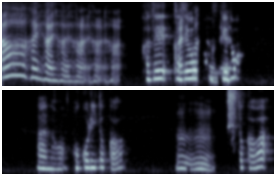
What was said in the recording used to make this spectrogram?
う。ああ、はいはいはいはいはいはい。風、風はありますけど、あの、ホコリとか、うんうん。虫とかは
